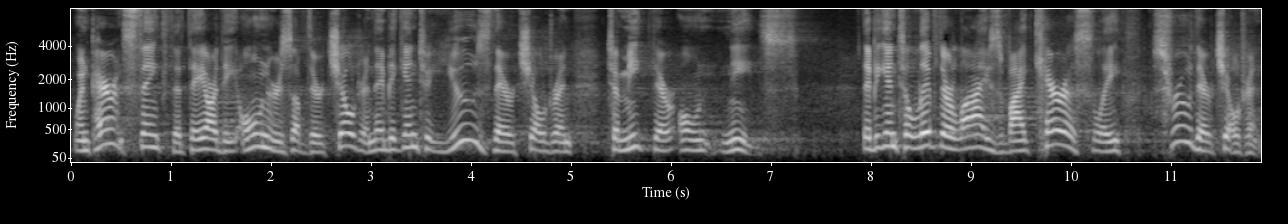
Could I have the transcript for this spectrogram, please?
When parents think that they are the owners of their children, they begin to use their children to meet their own needs. They begin to live their lives vicariously through their children.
